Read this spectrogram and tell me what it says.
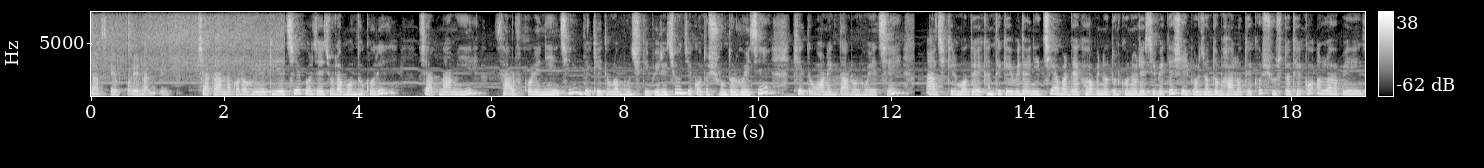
সাবস্ক্রাইব করে রাখবে। শাক রান্না করা হয়ে গিয়েছে, পর্যায়ে চুলা বন্ধ করে শাক নামিয়ে সার্ভ করে নিয়েছি। দেখে তোমরা বুঝতে পেরেছ যে কত সুন্দর হয়েছে। খেতেও অনেক দারুণ হয়েছে। আজকের মতো এখান থেকে বিদায় নিচ্ছি। আবার দেখা হবে নতুন কোনো রেসিপিতে সেই পর্যন্ত ভালো থেকো, সুস্থ থেকো। আল্লাহ হাফেজ।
